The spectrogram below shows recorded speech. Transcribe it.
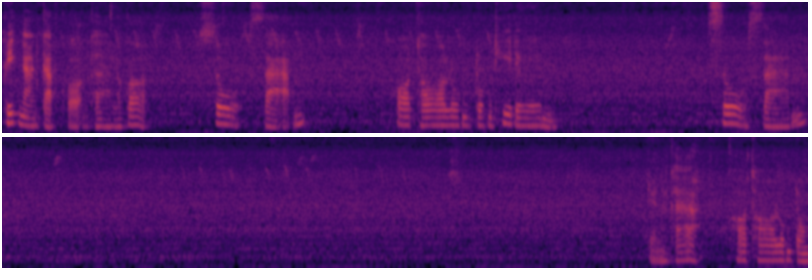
พลิกงานกลับก่อนค่ะ แล้วก็โซ่สามพอทอลงตรงที่เดิม โซ่สามเดี๋ยวนะคะ คอทอลงตรง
